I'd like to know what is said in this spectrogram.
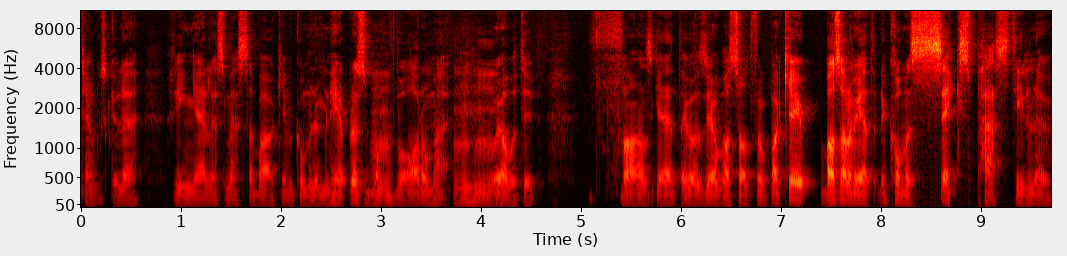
kanske skulle ringa eller smsa bara okej vi kommer nu. Men helt plötsligt bara var de här. Och jag var typ, fan ska detta gå? Så jag bara sa till folk, okej bara så alla vet, det kommer sex pass till nu.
